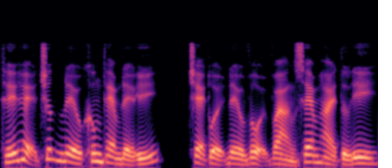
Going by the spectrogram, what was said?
Thế hệ trước đều không thèm để ý, trẻ tuổi đều vội vàng xem hài tử đi,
